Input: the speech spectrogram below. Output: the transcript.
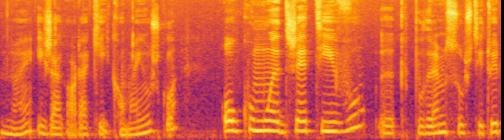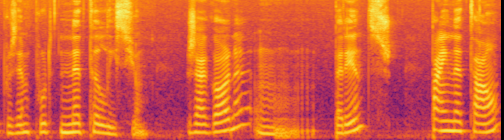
não é? E já agora aqui com maiúscula, ou como adjetivo, eh, que poderemos substituir, por exemplo, por natalício. Já agora, um parênteses, Pai Natal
